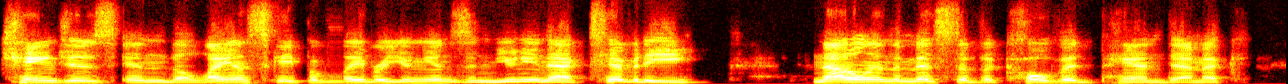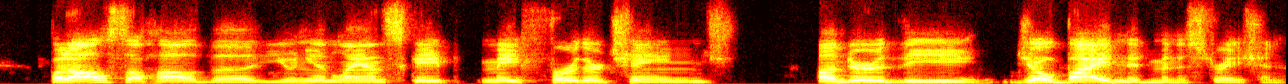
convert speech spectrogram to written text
changes in the landscape of labor unions and union activity, not only in the midst of the COVID pandemic, but also how the union landscape may further change under the Joe Biden administration.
